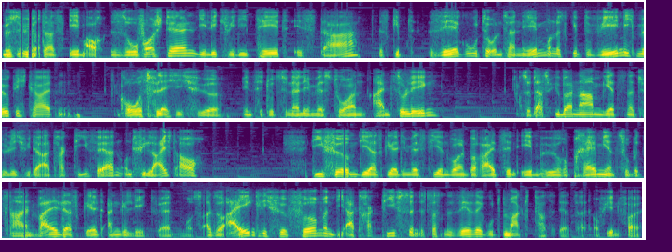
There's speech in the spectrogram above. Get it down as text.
müssen wir das eben auch so vorstellen, die Liquidität ist da, es gibt sehr gute Unternehmen und es gibt wenig Möglichkeiten, großflächig für institutionelle Investoren einzulegen, sodass Übernahmen jetzt natürlich wieder attraktiv werden und vielleicht auch die Firmen, die das Geld investieren wollen, bereit sind, eben höhere Prämien zu bezahlen, weil das Geld angelegt werden muss. Also eigentlich für Firmen, die attraktiv sind, ist das eine sehr, sehr gute Marktphase derzeit, auf jeden Fall.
